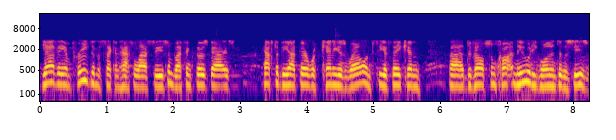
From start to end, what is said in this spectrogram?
yeah, they improved in the second half of last season, but I think those guys have to be out there with Kenny as well and see if they can uh, develop some continuity going into the season.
